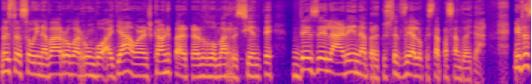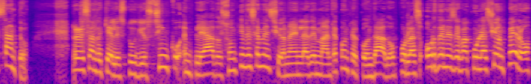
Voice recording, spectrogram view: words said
Nuestra Zoe Navarro va rumbo allá a Orange County para traernos lo más reciente desde la arena para que usted vea lo que está pasando allá. Mientras tanto, Regresando aquí al estudio, cinco empleados son quienes se mencionan en la demanda contra el condado por las órdenes de vacunación, pero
